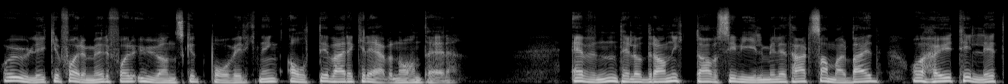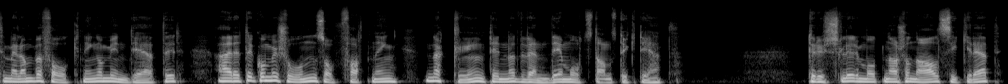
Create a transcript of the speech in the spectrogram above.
og ulike former for uønsket påvirkning alltid være krevende å håndtere. Evnen til å dra nytte av sivilmilitært samarbeid og høy tillit mellom befolkning og myndigheter er etter kommisjonens oppfatning nøkkelen til nødvendig motstandsdyktighet. Trusler mot nasjonal sikkerhet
